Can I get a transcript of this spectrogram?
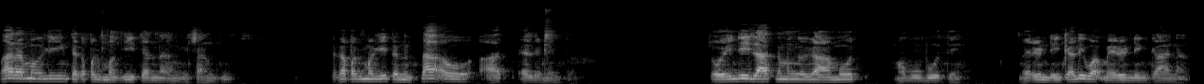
para maging tagapagmagitan ng isang tagapagmagitan ng tao at elemento. So, hindi lahat ng mga gamot mabubuti. Meron din kaliwa, meron din kanan.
